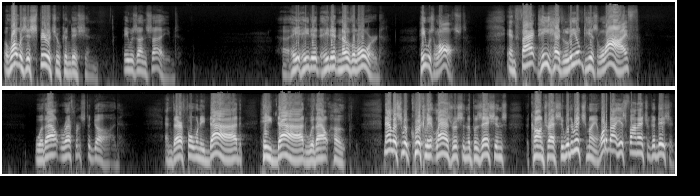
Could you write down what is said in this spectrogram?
But what was his spiritual condition? He was unsaved. Uh, he, he, did, he didn't know the Lord. He was lost. In fact, he had lived his life without reference to God. And therefore, when he died, he died without hope. Now let's look quickly at Lazarus and the possessions contrasted with the rich man. What about his financial condition?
